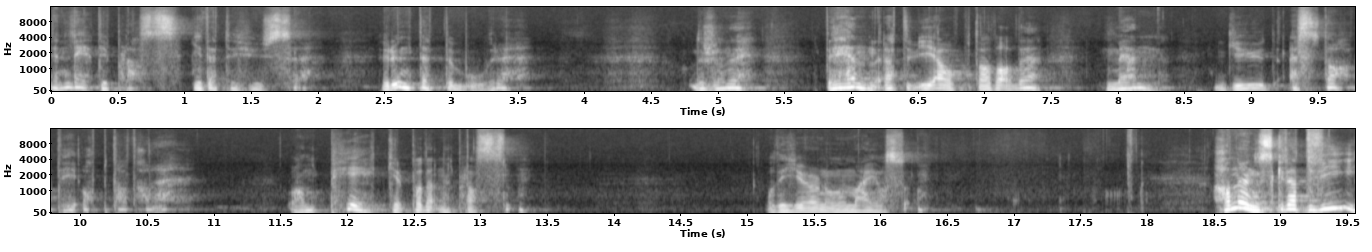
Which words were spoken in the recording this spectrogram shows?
En ledig plass i dette huset, rundt dette bordet. Du skjønner, Det hender at vi er opptatt av det, men Gud er stadig opptatt av det. Og han peker på denne plassen. Og det gjør noe med meg også. Han ønsker at vi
